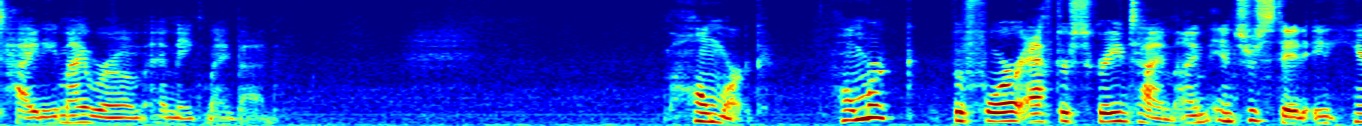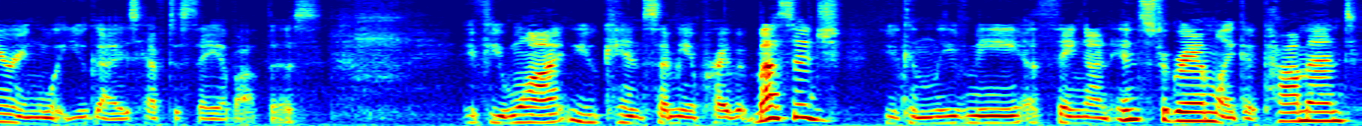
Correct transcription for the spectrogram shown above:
tidy my room and make my bed. Homework. Homework before after screen time. I'm interested in hearing what you guys have to say about this. If you want, you can send me a private message you can leave me a thing on Instagram, like a comment.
